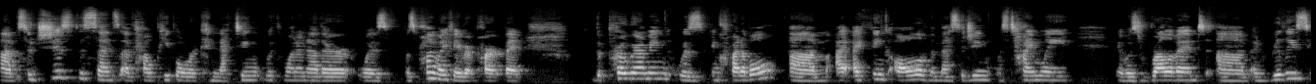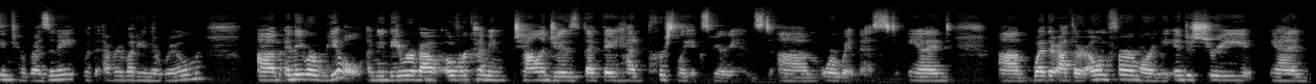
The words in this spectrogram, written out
Um, so just the sense of how people were connecting with one another was was probably my favorite part. But the programming was incredible. Um, I, I, think all of the messaging was timely. It was relevant um, and really seemed to resonate with everybody in the room. Um, and they were real. I mean, they were about overcoming challenges that they had personally experienced um, or witnessed, and um, whether at their own firm or in the industry. And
